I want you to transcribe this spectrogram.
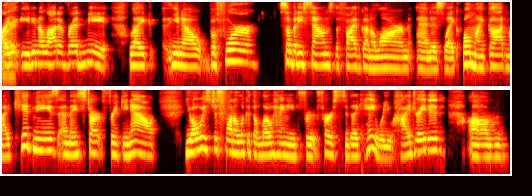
Are right. you eating a lot of red meat? Like, you know, before somebody sounds the five gun alarm and is like, oh my God, my kidneys, and they start freaking out, you always just want to look at the low hanging fruit first and be like, hey, were you hydrated? Um,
